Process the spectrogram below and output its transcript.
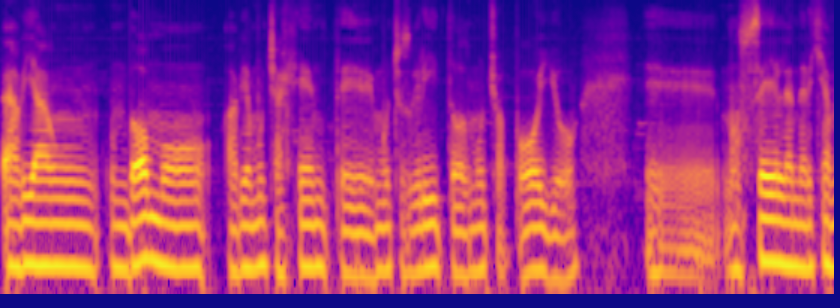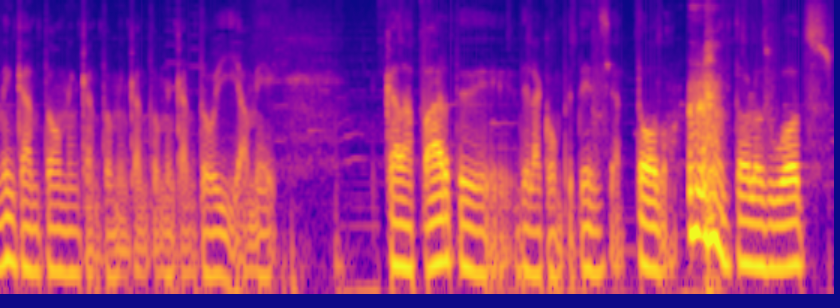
había un, un domo, había mucha gente, muchos gritos, mucho apoyo. Eh, no sé, la energía me encantó, me encantó, me encantó, me encantó y amé cada parte de, la competencia, todo, todos los watts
